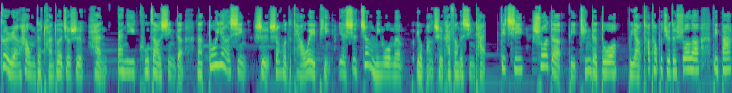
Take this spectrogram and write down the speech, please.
个人和我们的团队就是很单一枯燥性的。那多样性是生活的调味品，也是证明我们有保持开放的心态。第七，说的比听得多。不要滔滔不绝的说了。第八，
